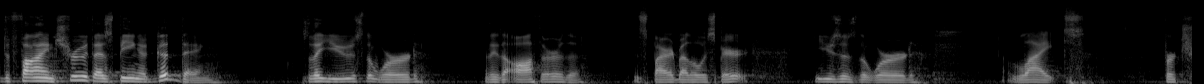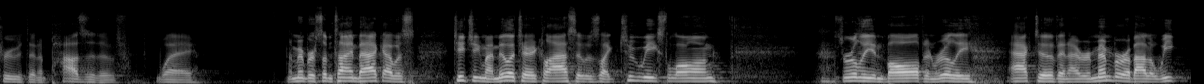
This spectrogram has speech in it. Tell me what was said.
define truth as being a good thing. So they use the word, I think the author, the inspired by the Holy Spirit, uses the word light for truth in a positive way. I remember some time back I was teaching my military class. It was like two weeks long. It's really involved and really active. And I remember about a week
